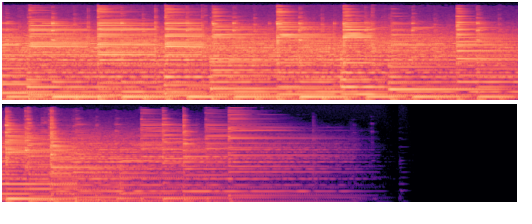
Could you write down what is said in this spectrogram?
Música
